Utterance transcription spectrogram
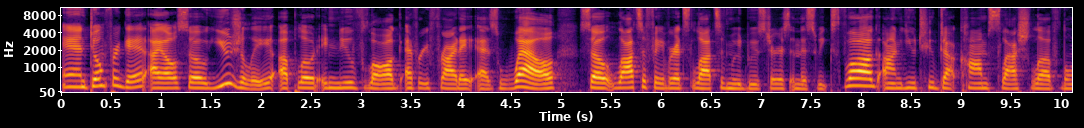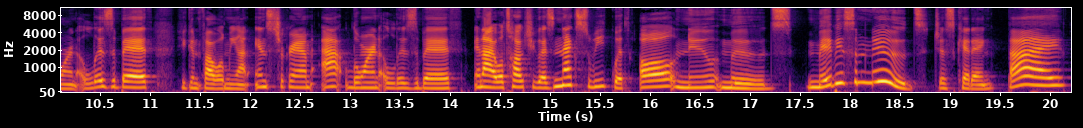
And don't forget, I also usually upload a new vlog every Friday as well. So lots of favorites, lots of mood boosters in this week's vlog on youtube.com slash love Lauren Elizabeth. You can follow me on Instagram at Lauren Elizabeth. And I will talk to you guys next week with all new moods. Maybe some nudes. Just kidding. Bye.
